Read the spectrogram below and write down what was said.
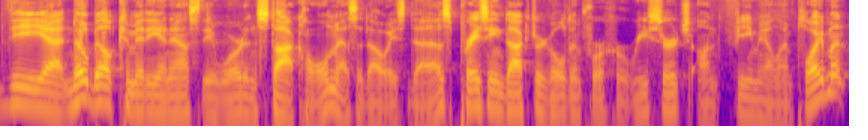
The uh, Nobel Committee announced the award in Stockholm, as it always does, praising Dr. Goldin for her research on female employment,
